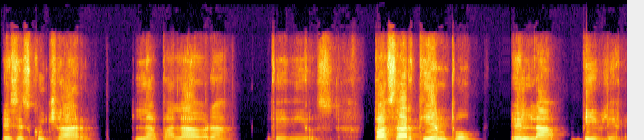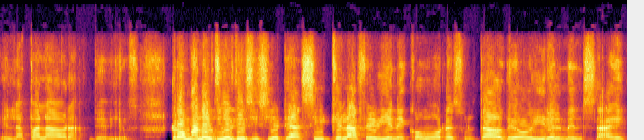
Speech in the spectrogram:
es escuchar la palabra de Dios, pasar tiempo en la Biblia, en la palabra de Dios. Romanos 10, 17. Así que la fe viene como resultado de oír el mensaje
